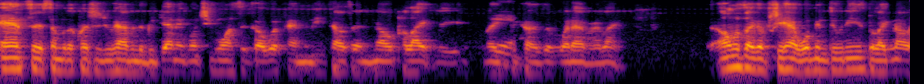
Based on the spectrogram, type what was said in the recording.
answers some of the questions you have in the beginning when she wants to go with him and he tells her no politely like yeah. because of whatever like almost like if she had woman duties but like no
